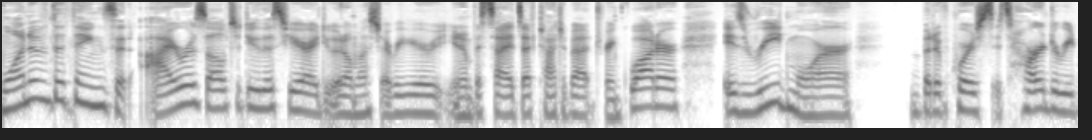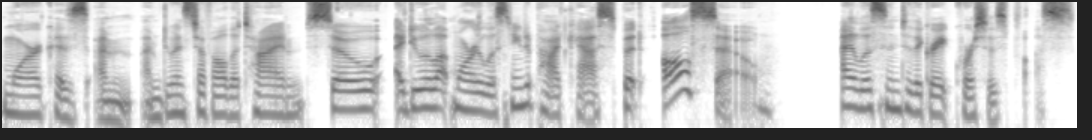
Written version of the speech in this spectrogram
one of the things that I resolved to do this year, I do it almost every year, you know, besides I've talked about drink water, is read more. But of course, it's hard to read more because I'm I'm doing stuff all the time. So I do a lot more listening to podcasts, but also I listen to the Great Courses Plus.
